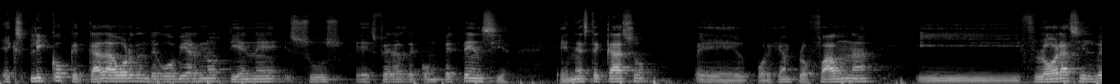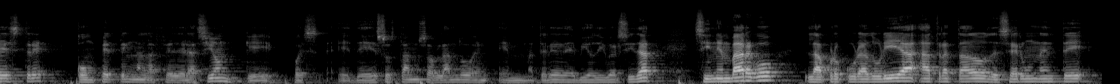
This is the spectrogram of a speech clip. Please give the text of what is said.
explico que cada orden de gobierno tiene sus esferas de competencia. En este caso, eh, por ejemplo, fauna y flora silvestre competen a la federación, que pues eh, de eso estamos hablando en, materia de biodiversidad. Sin embargo, la Procuraduría ha tratado de ser un ente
